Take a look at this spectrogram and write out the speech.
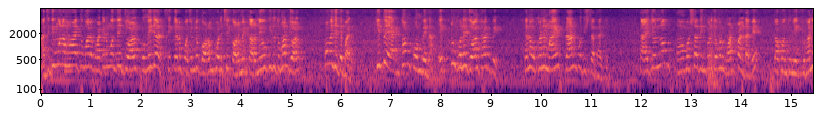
আর যদি মনে হয় তোমার ঘটের মধ্যে জল কমে যাচ্ছে, কেন প্রচণ্ড গরম পড়েছে গরমের কারণেও কিন্তু তোমার জল কমে যেতে পারে। কিন্তু একদম কমবে না, একটু হলে জল থাকবে, কেন ওখানে মায়ের প্রাণ প্রতিষ্ঠা থাকে। তাই জন্য অমাবস্যার দিন করে যখন ঘট পাল্টাবে, তখন তুমি একটুখানি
